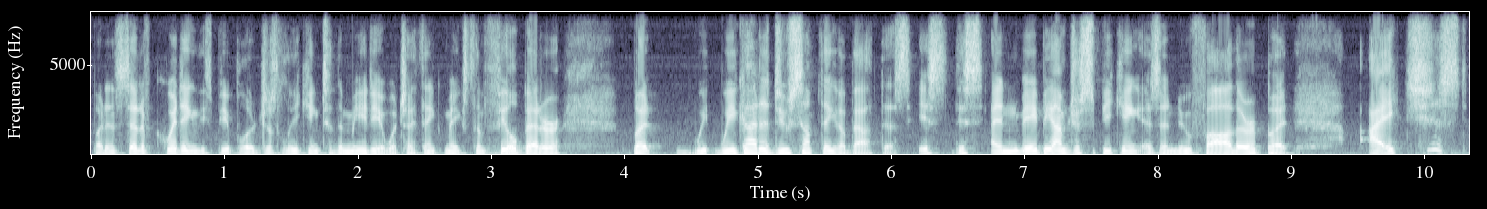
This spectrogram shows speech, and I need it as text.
But instead of quitting, these people are just leaking to the media, which I think makes them feel better. But we we got to do something about this. Is this and maybe I'm just speaking as a new father, but I just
